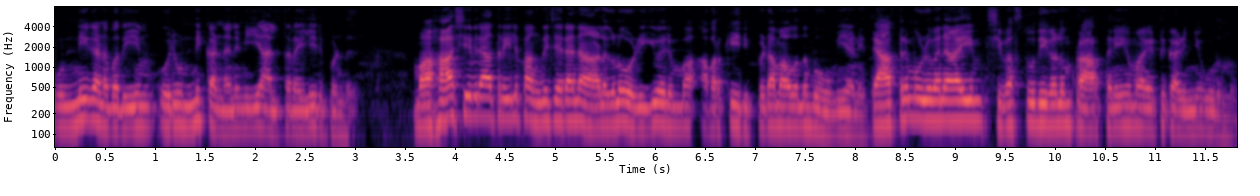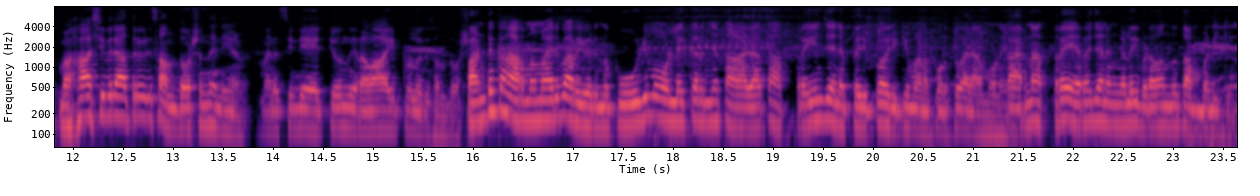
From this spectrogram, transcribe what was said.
ഉണ്ണി ഗണപതിയും ഒരു ഉണ്ണിക്കണ്ണനും ഈ ആൽത്തറയിൽ ഇരിപ്പുണ്ട്. മഹാശിവരാത്രിയിൽ പങ്കുചേരാൻ ആളുകൾ ഒഴുകി വരുമ്പോൾ അവർക്ക് ഇരിപ്പിടമാകുന്ന ഭൂമിയാണിത്. രാത്രി മുഴുവനായും ശിവസ്തുതികളും പ്രാർത്ഥനയുമായിട്ട് കഴിഞ്ഞുകൂടുന്നു. മഹാശിവരാത്രി ഒരു സന്തോഷം തന്നെയാണ്. മനസ്സിന്റെ ഏറ്റവും നിറവായിട്ടുള്ള ഒരു സന്തോഷം. പണ്ട് കാരണമാര് പറയുമായിരുന്നു പൂഴി മുകളിലേക്ക് എറിഞ്ഞ താഴാത്ത അത്രയും ജനപ്പെരിപ്പായിരിക്കും മണപ്പുറത്ത് വരാൻ പോണേ. കാരണം അത്രയേറെ ജനങ്ങൾ ഇവിടെ വന്ന് തമ്പടിക്കും.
